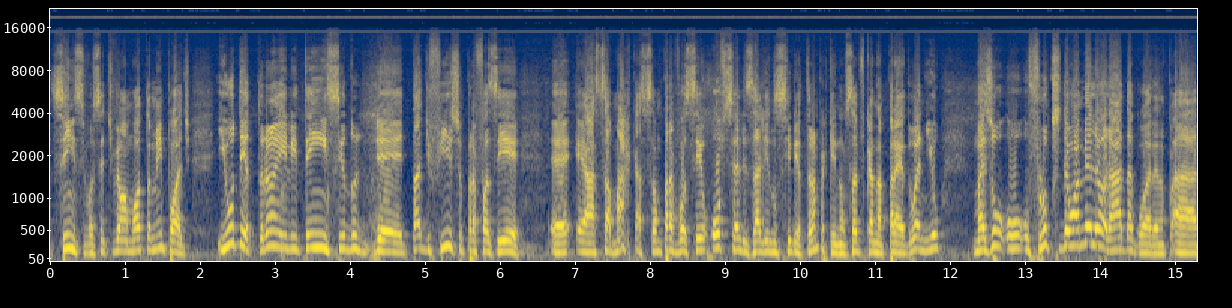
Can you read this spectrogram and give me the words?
Sim, se você tiver uma moto também pode. E o Detran, ele tem sido, é, tá difícil para fazer é, essa marcação para você oficializar ali no Ciretran, para quem não sabe, ficar na Praia do Anil. Mas o, o, o fluxo deu uma melhorada agora. né? A,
